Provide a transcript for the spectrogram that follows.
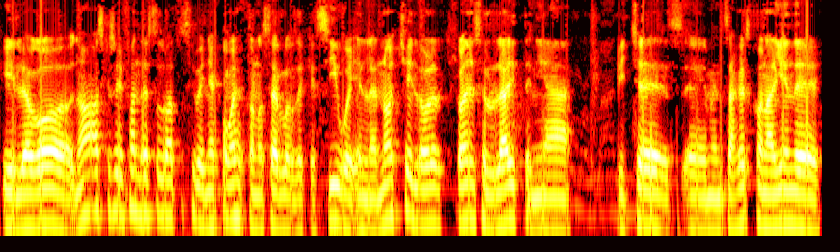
Y luego, no, es que soy fan de estos vatos y venía como a conocerlos. De que sí, güey, en la noche. Y luego le con el celular y tenía pinches eh, mensajes con alguien de:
